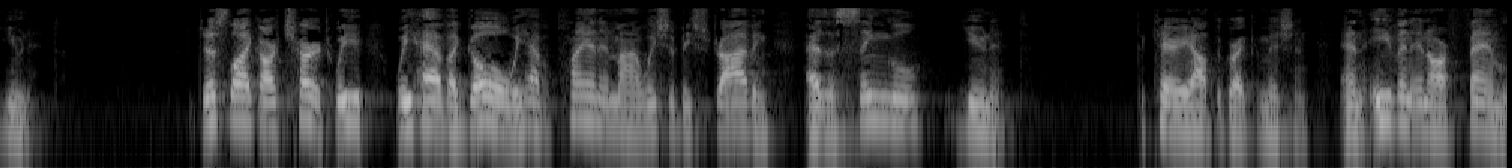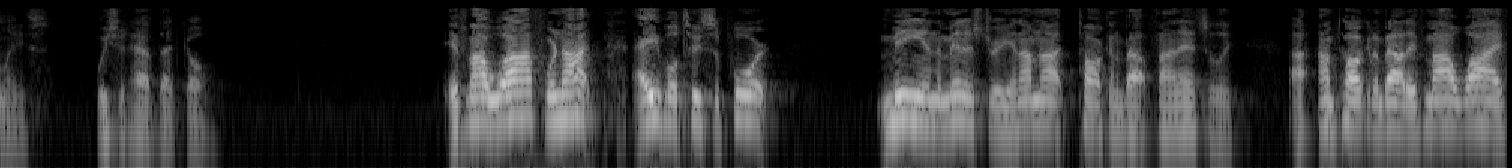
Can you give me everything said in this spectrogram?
unit. Just like our church, we, we have a goal, we have a plan in mind. We should be striving as a single unit to carry out the Great Commission. And even in our families, we should have that goal. If my wife were not able to support me in the ministry, and I'm not talking about financially. I'm talking about if my wife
